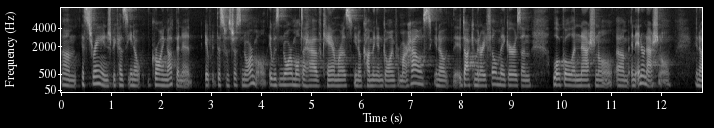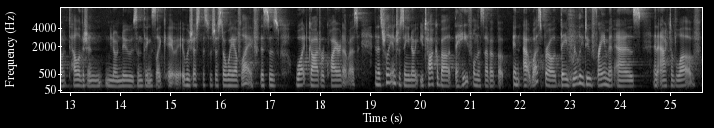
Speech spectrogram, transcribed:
Um, it's strange because, you know, growing up in it, it, this was just normal. It was normal to have cameras, you know, coming and going from our house. You know, documentary filmmakers and local and national um, and international you know television you know news and things like it, it, was just this was just a way of life. This is what god required of us. And it's really interesting you know you talk about the hatefulness of it but in, at westboro they really do frame it as an act of love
